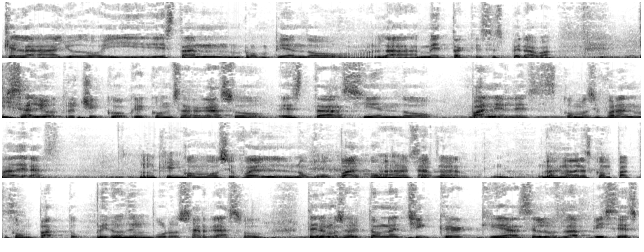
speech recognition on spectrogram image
que la ayudó y están rompiendo la meta que se esperaba. Y salió otro chico que con Sargazo está haciendo paneles como si fueran maderas como si fuera el Novopal con Las madres compactas. Compacto, pero de puro sargazo. Tenemos ahorita una chica que hace los lápices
